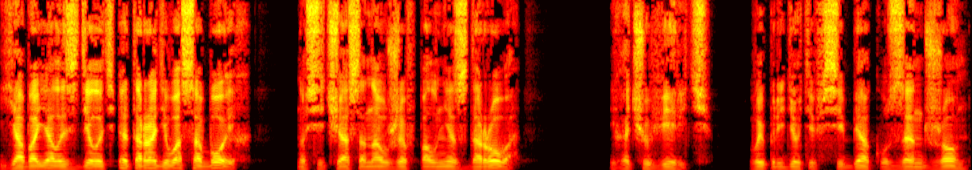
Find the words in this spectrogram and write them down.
Я боялась сделать это ради вас обоих, но сейчас она уже вполне здорова. И хочу верить, вы придете в себя, кузен Джон,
